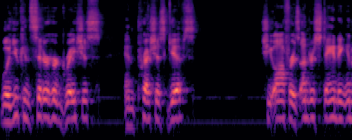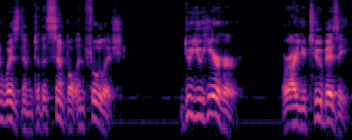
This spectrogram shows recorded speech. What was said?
Will you consider her gracious and precious gifts? She offers understanding and wisdom to the simple and foolish. Do you hear her? Or are you too busy?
